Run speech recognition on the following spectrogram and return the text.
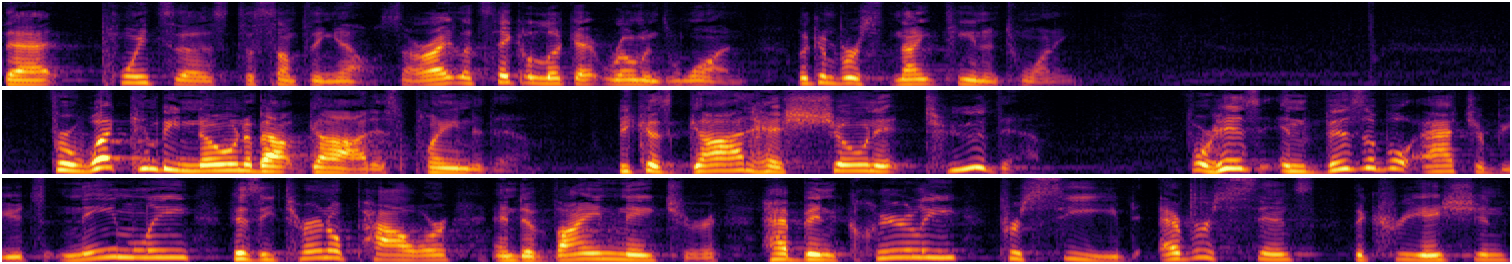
that points us to something else. All right, let's take a look at Romans 1. Look in verse 19 and 20. For what can be known about God is plain to them, because God has shown it to them. For his invisible attributes, namely his eternal power and divine nature, have been clearly perceived ever since the creation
